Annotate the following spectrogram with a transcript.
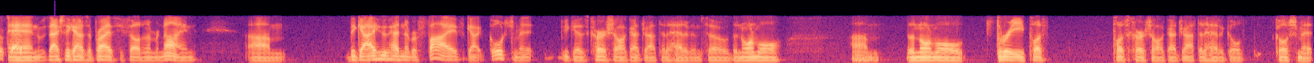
Okay. and was actually kind of surprised he fell to number nine. Um, the guy who had number five got Goldschmidt because Kershaw got drafted ahead of him. So the normal, um, the normal three plus plus Kershaw got drafted ahead of Gold Goldschmidt,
